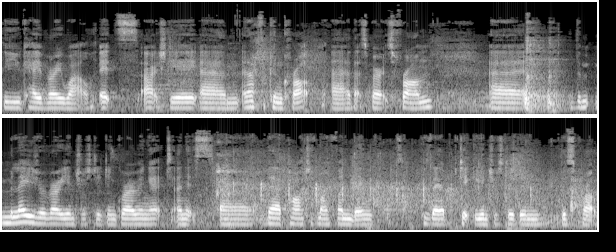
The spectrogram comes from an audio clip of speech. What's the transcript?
the UK very well. It's actually um, an African crop. Uh, that's where it's from. Uh, the Malaysia are very interested in growing it, and it's uh, they're part of my funding because they are particularly interested in this crop.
